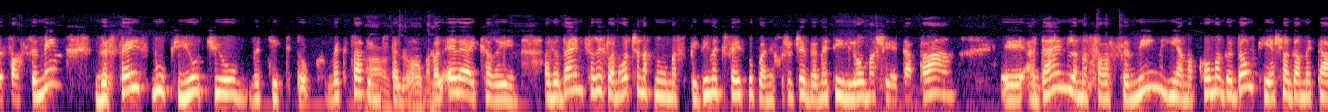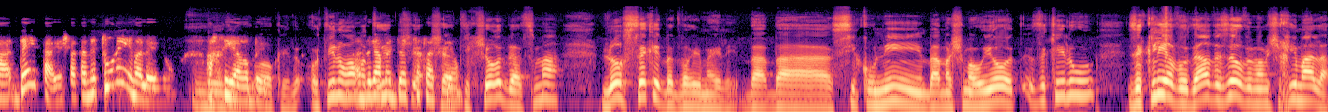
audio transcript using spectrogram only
מפרסמים, זה פייסבוק, יוטיוב וטיקטוק, וקצת אה, אינסטגרם, אוקיי. אבל אלה העיקריים. אז עדיין צריך, למרות שאנחנו מספידים את פייסבוק, ואני חושבת שבאמת היא לא מה שהיא הייתה פעם, עדיין למפרסמים היא המקום הגדול, כי יש לה גם את הדאטה, יש לה את הנתונים עלינו, הכי הרבה. אוקיי, אותי נורא אז גם את מטריד. שהתקשורת בעצמה לא עוסקת בדברים האלה, ב- בסיכונים, במשמעויות, זה כאילו, זה כלי עבודה וזהו, וממשיכים הלאה.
